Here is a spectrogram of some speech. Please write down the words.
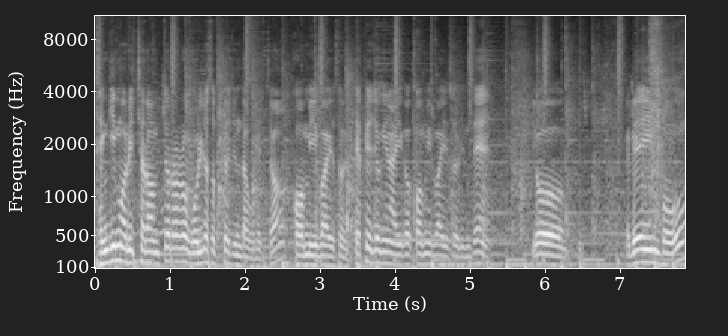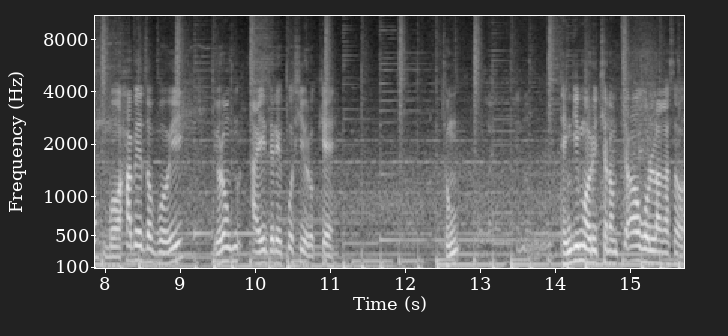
댕기머리처럼 쪼르륵 올려서 펴준다고 그랬죠. 거미 바이솔 대표적인 아이가 거미 바이솔인데 요 레인보우 뭐 하베더보이 이런 아이들의 꽃이 이렇게 종 댕기머리처럼 쭉 올라가서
